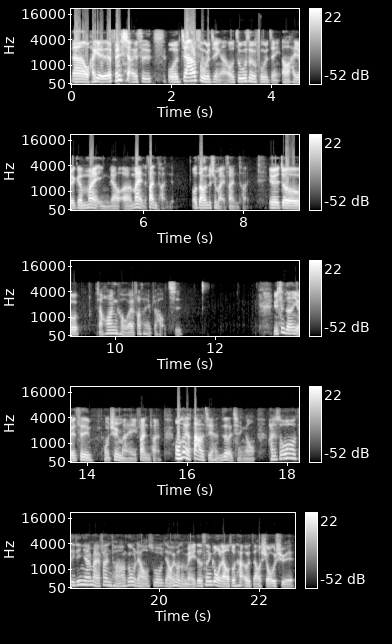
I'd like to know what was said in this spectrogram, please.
那我还可以再分享一次，我家附近啊，我住宿附近哦，还有一个卖饮料呃卖饭团的。我早上就去买饭团，因为就想换口味，饭团也比较好吃。于是呢，有一次我去买饭团，哦，那个大姐很热情哦，她就说：“哦，弟弟你来买饭团啊？”跟我聊说聊有的没的，甚至跟我聊说他儿子要休学，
